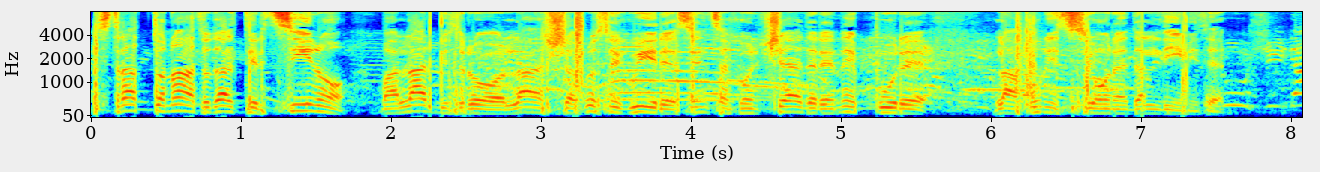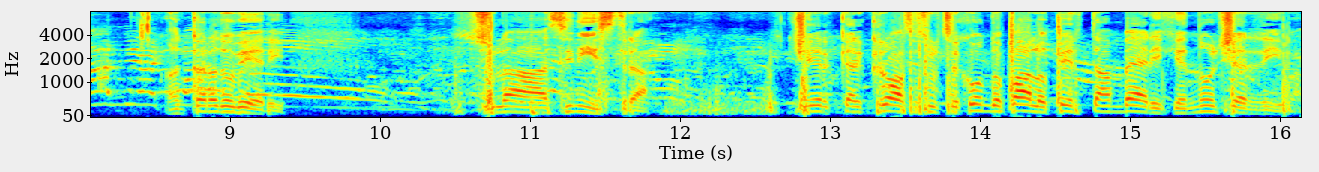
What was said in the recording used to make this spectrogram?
strattonato dal terzino, ma l'arbitro lascia proseguire senza concedere neppure la punizione dal limite. Ancora Doveri sulla sinistra, cerca il cross sul secondo palo per Tamberi che non ci arriva.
